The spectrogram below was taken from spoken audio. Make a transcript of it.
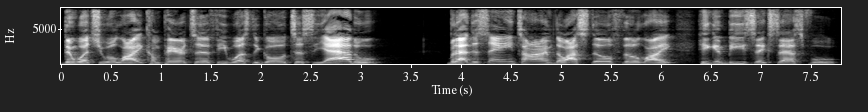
than what you would like compared to if he was to go to Seattle. But at the same time, though, I still feel like he can be successful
